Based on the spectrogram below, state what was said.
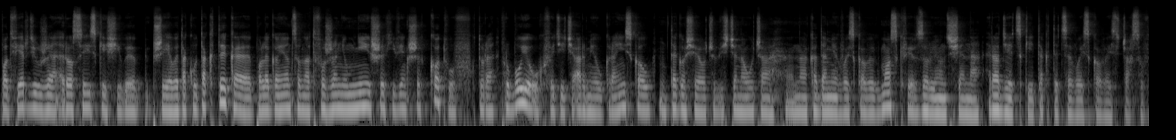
potwierdził, że rosyjskie siły przyjęły taką taktykę polegającą na tworzeniu mniejszych i większych kotłów, które próbują uchwycić armię ukraińską. Tego się oczywiście naucza na akademiach wojskowych w Moskwie, wzorując się na radzieckiej taktyce wojskowej z czasów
